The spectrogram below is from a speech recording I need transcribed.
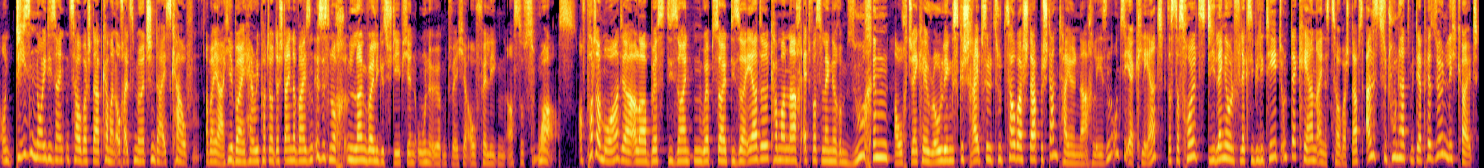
Und diesen neu designten Zauberstab kann man auch als Merchandise kaufen. Aber ja, hier bei Harry Potter und der Stein der Weisen ist es noch ein langweiliges Stäbchen ohne irgendwelche auffälligen Accessoires. Auf Pottermore, der allerbest designten Website dieser Erde, kann man nach etwas längerem Suchen auch J.K. Rowlings Geschreibsel zu Zauberstabbestandteilen nachlesen und sie erklärt, dass das Holz, die Länge und Flexibilität und der Kern eines Zauberstabs alles zu tun hat mit der Persönlichkeit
